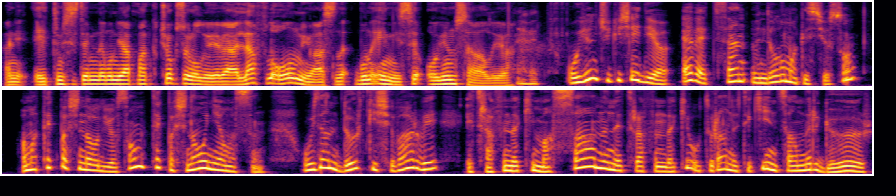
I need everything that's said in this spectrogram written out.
Hani eğitim sisteminde bunu yapmak çok zor oluyor veya lafla olmuyor aslında. Bunu en iyisi oyun sağlıyor. Evet. Oyun çünkü şey diyor. Evet sen önde olmak istiyorsun ama tek başına oluyorsan tek başına oynayamazsın. O yüzden dört kişi var ve etrafındaki masanın etrafındaki oturan öteki insanları gör,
